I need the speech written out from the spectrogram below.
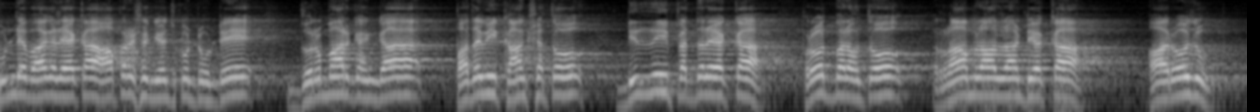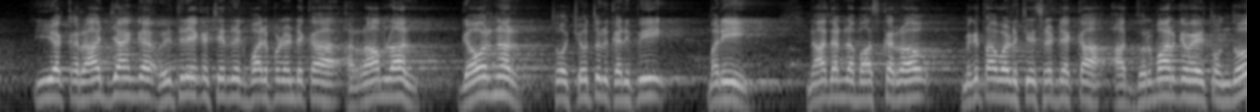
గుండె బాగలేక ఆపరేషన్ చేయించుకుంటూ ఉంటే దుర్మార్గంగా పదవి కాంక్షతో ఢిల్లీ పెద్దల యొక్క ప్రోద్బలంతో రామ్లాల్ లాంటి యొక్క ఆ రోజు ఈ యొక్క రాజ్యాంగ వ్యతిరేక చర్యలకు పాల్పడే రామ్లాల్ గవర్నర్తో చేతులు కలిపి మరి నాదండ భాస్కర్ రావు మిగతా వాళ్ళు చేసినట్టు యొక్క ఆ దుర్మార్గం ఏదైతుందో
